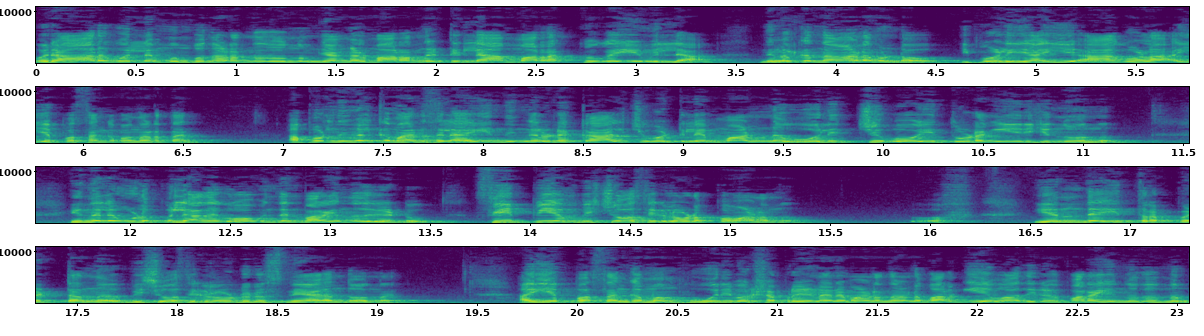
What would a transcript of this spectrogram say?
ഒരു ആറ് കൊല്ലം മുമ്പ് നടന്നതൊന്നും ഞങ്ങൾ മറന്നിട്ടില്ല മറക്കുകയുമില്ല. നിങ്ങൾക്ക് നാണമുണ്ടോ ഇപ്പോൾ ഈ ആഗോള അയ്യപ്പ സംഗമം നടത്താൻ? അപ്പോൾ നിങ്ങൾക്ക് മനസ്സിലായി നിങ്ങളുടെ കാൽച്ചുവട്ടിലെ മണ്ണ് ഒലിച്ചുപോയി തുടങ്ങിയിരിക്കുന്നുവെന്ന്. ഇന്നലെ ഉളുപ്പില്ലാതെ ഗോവിന്ദൻ പറയുന്നത് കേട്ടു. സി പി എം വിശ്വാസികളോടൊപ്പമാണെന്ന്. എന്തേ ഇത്ര പെട്ടെന്ന് വിശ്വാസികളോടൊരു സ്നേഹം തോന്നാൻ അയ്യപ്പ സംഗമം ഭൂരിപക്ഷ പ്രീണനമാണെന്നാണ് വർഗീയവാദികൾ പറയുന്നതെന്നും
